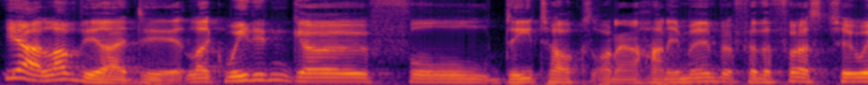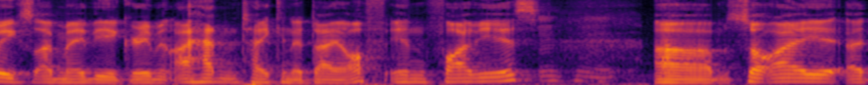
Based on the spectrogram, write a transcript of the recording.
Yeah, I love the idea. Like, we didn't go full detox on our honeymoon, but for the first two weeks, I made the agreement. I hadn't taken a day off in five years, um, so I, I,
